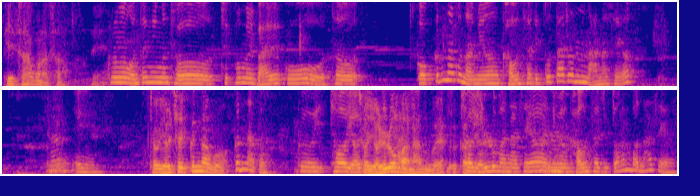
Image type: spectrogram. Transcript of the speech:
베이스 하고 나서 네. 그러면 원장님은 저 직펌을 말고 저 거 끝나고 나면 가온 처리 또 따로는 안 하세요? 저요? 예. 저 열처리 끝나고 끝나고 그 저 열이 저 열로만 다시- 하는 거예요? 저 끝까지? 열로만 하세요? 아니면 음. 가온 처리 또 한 번 하세요?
